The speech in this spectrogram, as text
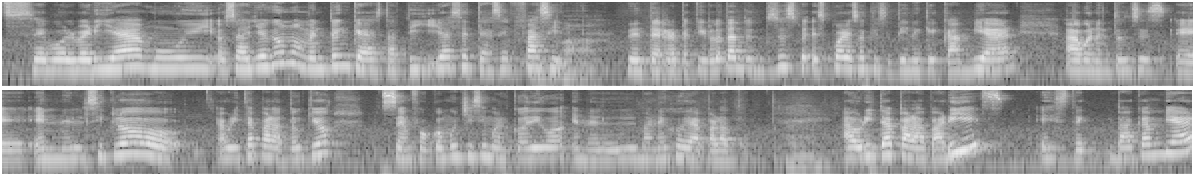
Se volvería muy, o sea, llega un momento en que hasta a ti ya se te hace fácil Ajá. de, de repetirlo tanto. Entonces es por eso que se tiene que cambiar. Ah, bueno, entonces eh, en el ciclo ahorita para Tokio se enfocó muchísimo el código en el manejo de aparato. Ahorita para París este, va a cambiar,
